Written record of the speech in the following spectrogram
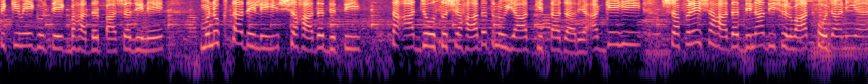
ਕਿ ਕਿਵੇਂ ਗੁਰੂ ਤੇਗ ਬਹਾਦਰ ਪਾਸ਼ਾ ਜੀ ਨੇ ਮਨੁੱਖਤਾ ਦੇ ਲਈ ਸ਼ਹਾਦਤ ਦਿੱਤੀ, ਤਾਂ ਅੱਜ ਉਸ ਸ਼ਹਾਦਤ ਨੂੰ ਯਾਦ ਕੀਤਾ ਜਾ ਰਿਹਾ। ਅੱਗੇ ਹੀ ਸ਼ਫਰੇ ਸ਼ਹਾਦਤ ਦਿਨਾਂ ਦੀ ਸ਼ੁਰੂਆਤ ਹੋ ਜਾਣੀ ਹੈ,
